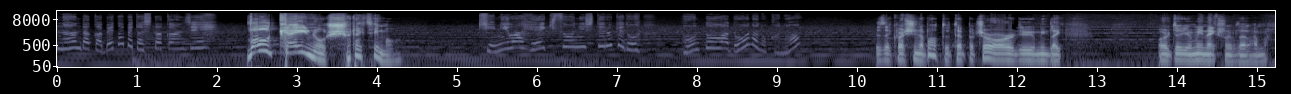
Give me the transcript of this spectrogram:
このサラサラした空気と違ってなんだかベタベタした感じ volcano. Should I say more? 君は平気そうにしてるけど本当はどうなのかな Is a question about the temperature, or do you mean like, or do you mean actually that I'm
